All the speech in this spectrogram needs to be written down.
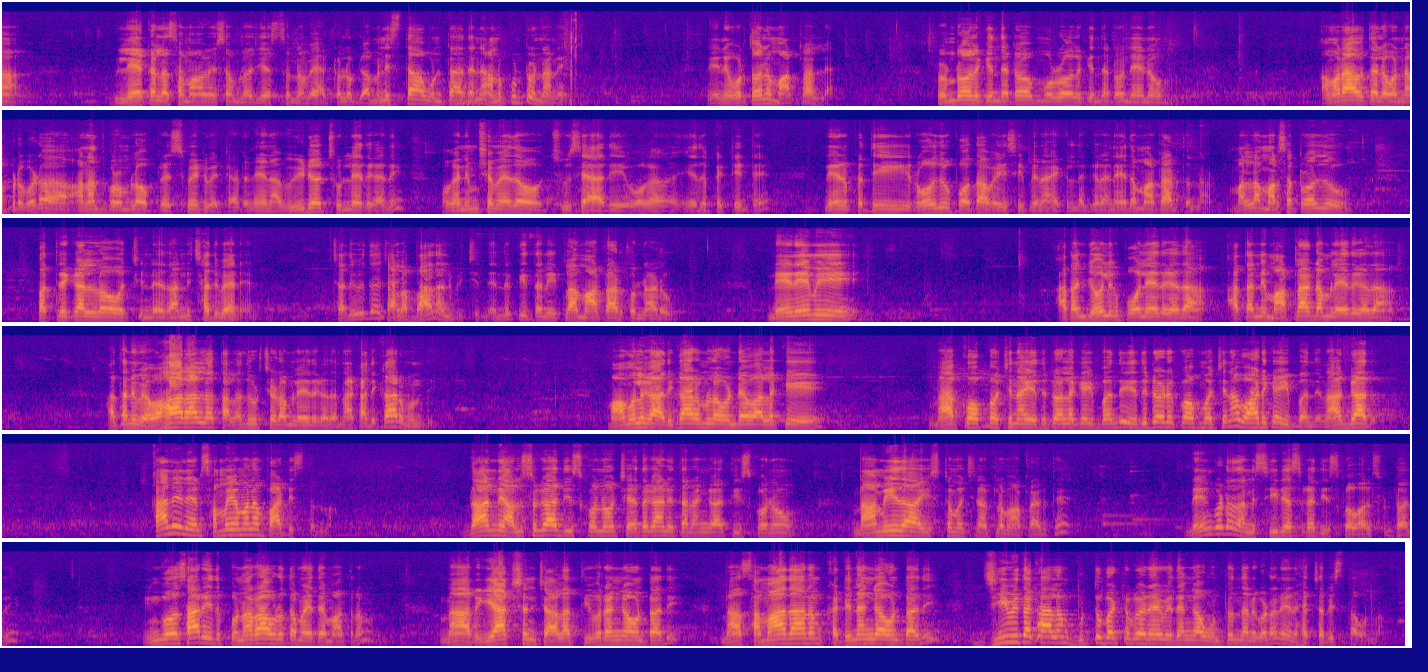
విలేకరుల సమావేశంలో చేస్తున్న వ్యాఖ్యలు గమనిస్తూ ఉంటుందని అనుకుంటున్నా నేను. నేను ఎవరితోనూ మాట్లాడలే. రెండు రోజుల కిందటో మూడు రోజుల కిందటో నేను అమరావతిలో ఉన్నప్పుడు కూడా అనంతపురంలో ప్రెస్ మీట్ పెట్టాడు. నేను ఆ వీడియో చూడలేదు కానీ ఒక నిమిషం ఏదో చూసే అది ఒక ఏదో పెట్టింటే నేను ప్రతిరోజు పోతా వైసీపీ నాయకుల దగ్గర ఏదో మాట్లాడుతున్నాడు. మళ్ళీ మరుసటి రోజు పత్రికల్లో వచ్చిండేదాన్ని చదివా నేను. చదివితే చాలా బాధ అనిపించింది ఎందుకు ఇతను ఇట్లా మాట్లాడుతున్నాడు? నేనేమి అతని జోలికి పోలేదు కదా అతన్ని మాట్లాడడం లేదు కదా అతని వ్యవహారాల్లో తలదూర్చడం లేదు కదా నాకు అధికారం ఉంది. మామూలుగా అధికారంలో ఉండే వాళ్ళకి నా కోపం వచ్చినా ఎదుటోళ్ళకే ఇబ్బంది ఎదుటోడి కోపం వచ్చినా వాడికే ఇబ్బంది నాకు కాదు. కానీ నేను సంయమనం పాటిస్తున్నా. దాన్ని అలుసుగా తీసుకోనో చేతగానితనంగా తీసుకోనో నా మీద ఇష్టం వచ్చినట్లు మాట్లాడితే నేను కూడా దాన్ని సీరియస్గా తీసుకోవాల్సి ఉంటుంది. ఇంకోసారి ఇది పునరావృతమైతే మాత్రం నా రియాక్షన్ చాలా తీవ్రంగా ఉంటుంది. నా సమాధానం కఠినంగా ఉంటుంది. జీవితకాలం గుర్తుపట్టుకునే విధంగా ఉంటుందని కూడా నేను హెచ్చరిస్తూ ఉన్నాను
